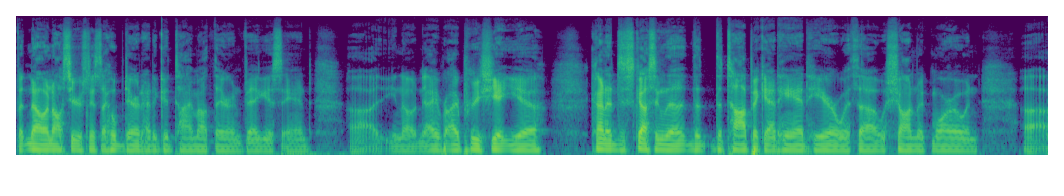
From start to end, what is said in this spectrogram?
but no, in all seriousness, I hope Darren had a good time out there in Vegas, and uh, you know, I, I, appreciate you kind of discussing the, the, the topic at hand here with uh, with Sean McMorrow and uh,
